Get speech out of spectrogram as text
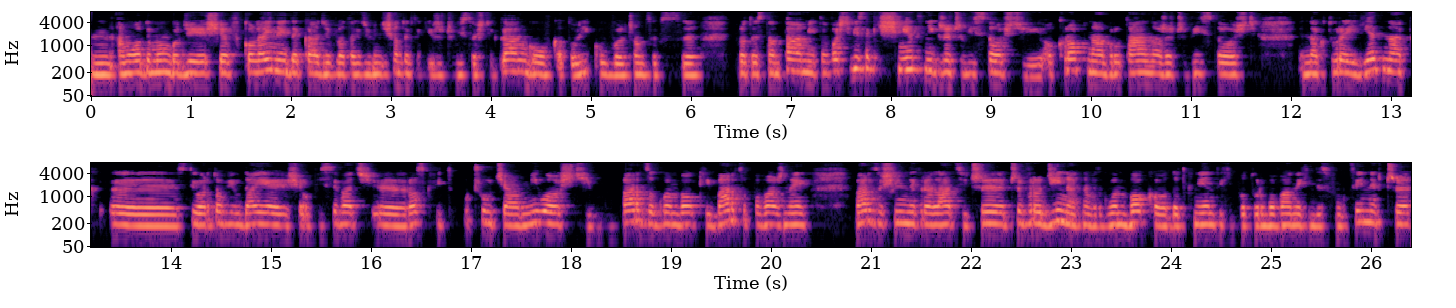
mm, a Młody Mungo dzieje się w kolejnej dekadzie, w latach 90. takiej rzeczywistości gangów, katolików walczących z protestantami. To właściwie jest jakiś śmietnik rzeczywistości, okropna, brutalna rzeczywistość, na której jednak y, Stewartowi udaje się opisywać y, rozkwit uczucia, miłości, bardzo głębokich, bardzo poważnych, bardzo silnych relacji, czy, czy w rodzinach, nawet głęboko dotkniętych i poturbowanych i dysfunkcyjnych, czy,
